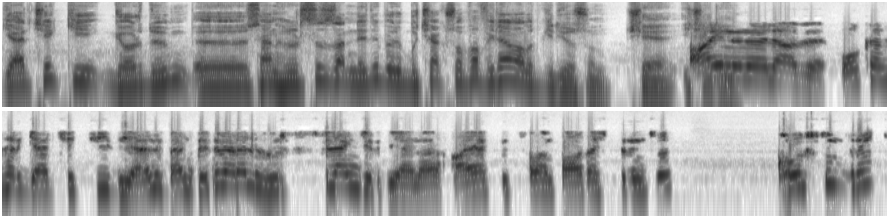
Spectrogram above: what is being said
gerçek ki gördüğüm e, sen hırsız zannedip böyle bıçak sopa falan alıp gidiyorsun şeye içeriye. Aynen öyle abi. O kadar gerçekçiydi yani. Ben dedim herhalde hırsız falan girdi yani. Ayaklık falan bağdaştırınca. Koştum direkt.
